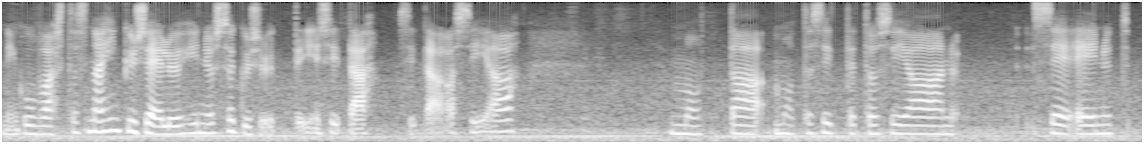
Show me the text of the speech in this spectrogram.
niin kuin vastasi näihin kyselyihin, jossa kysyttiin sitä, sitä asiaa. Mutta, mutta sitten tosiaan se ei nyt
